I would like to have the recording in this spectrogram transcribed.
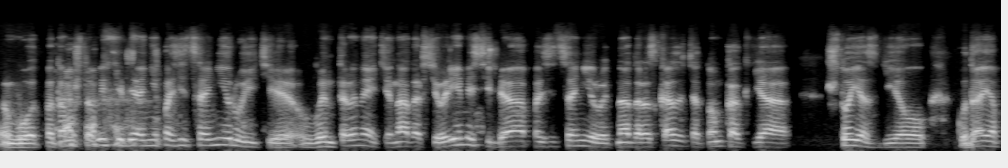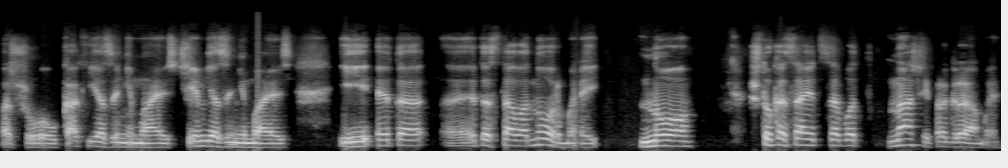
Вот, потому что вы себя не позиционируете в интернете. Надо все время себя позиционировать. Надо рассказывать о том, как я что я сделал, куда я пошел, как я занимаюсь, чем я занимаюсь. И это, это стало нормой. Но что касается вот нашей программы,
